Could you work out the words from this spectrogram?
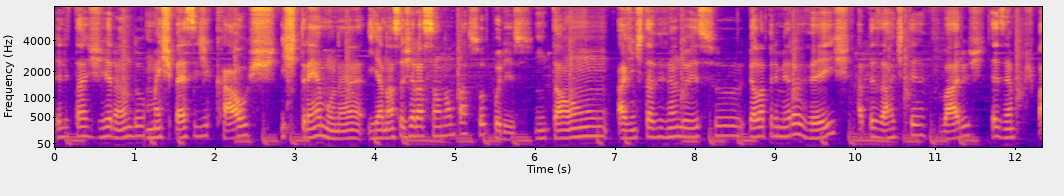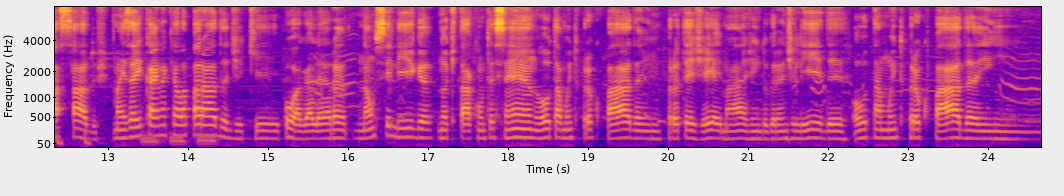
ele tá gerando uma espécie de caos extremo, né? E a nossa geração não passou por isso. Então, a gente tá vivendo isso pela primeira vez, apesar de ter vários exemplos passados. Mas aí cai naquela parada de que, pô, a galera não se liga no que tá acontecendo, ou tá muito preocupada em proteger a imagem do grande líder, ou tá muito preocupada em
